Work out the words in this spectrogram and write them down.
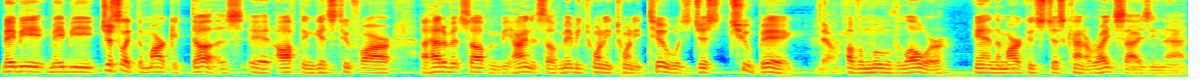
Maybe, maybe just like the market does, it often gets too far ahead of itself and behind itself. Maybe 2022 was just too big Yeah. of a move lower, and the market's just kind of right sizing that.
